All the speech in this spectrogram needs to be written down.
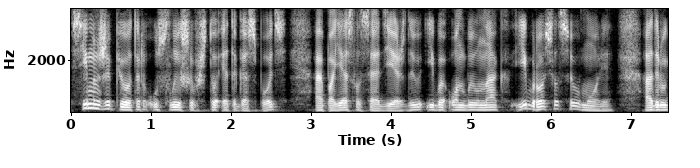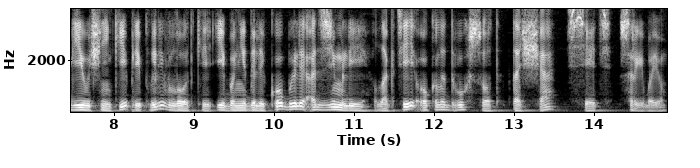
Симон же Петр, услышав, что это Господь, опоясался одеждою, ибо он был наг, и бросился в море, а другие ученики приплыли в лодке, ибо недалеко были от земли, локтей около двухсот, таща сеть с рыбою.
